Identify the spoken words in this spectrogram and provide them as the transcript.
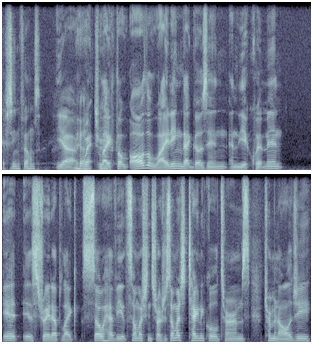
I've seen films. yeah, Yeah, when- like the all the lighting that goes in and the equipment, it is straight up like so heavy, so much instruction, so much technical terms, terminology.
